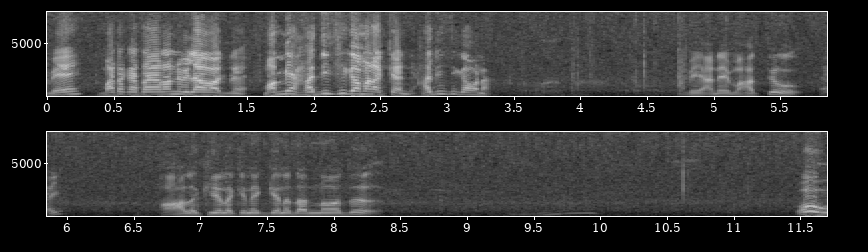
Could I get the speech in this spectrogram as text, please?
මේ මට කතා කරන්න වෙලාවක් නැහැ. මම මේ හදිසි ගමනක් යන්නේ. හදිසි ගමනක්. මේ අනේ මහත්තයෝ ඇයි? පාල කියලා කෙනෙක් ගැන දන්නවද? ඔව්.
